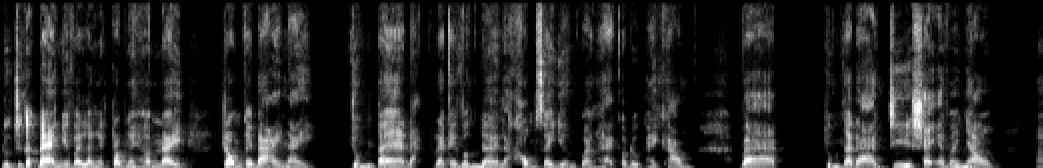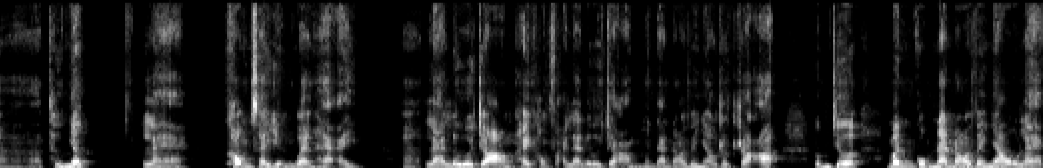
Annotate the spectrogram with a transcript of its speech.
Được cho các bạn? Như vậy là trong ngày hôm nay trong cái bài này chúng ta đặt ra cái vấn đề là không xây dựng quan hệ có được hay không và chúng ta đã chia sẻ với nhau à, thứ nhất là không xây dựng quan hệ à, là lựa chọn hay không phải là lựa chọn mình đã nói với nhau rất rõ đúng chưa? Mình cũng đã nói với nhau là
